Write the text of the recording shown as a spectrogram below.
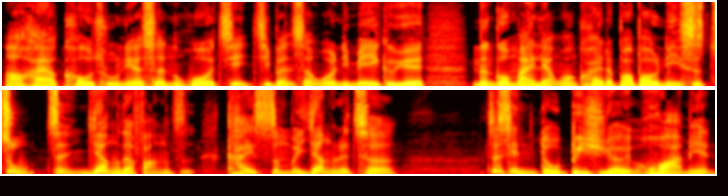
然后还要扣除你的生活基基本生活，你每一个月能够买两万块的包包，你是住怎样的房子，开什么样的车，这些你都必须要有画面。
